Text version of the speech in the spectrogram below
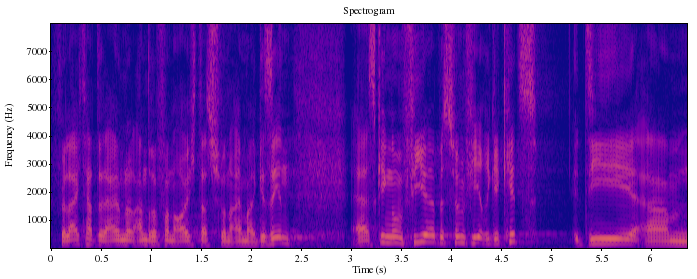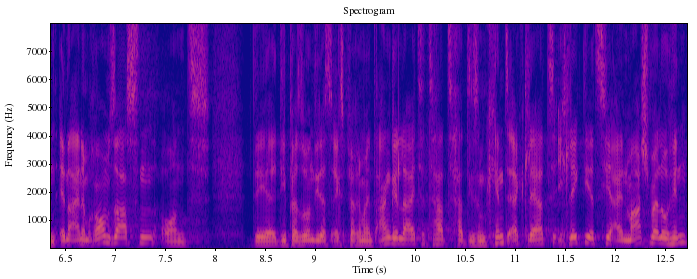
Vielleicht hat der eine oder andere von euch das schon einmal gesehen. Äh, es ging um vier bis fünfjährige Kids, die ähm, in einem Raum saßen und der, die Person, die das Experiment angeleitet hat, hat diesem Kind erklärt, ich lege dir jetzt hier ein Marshmallow hin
